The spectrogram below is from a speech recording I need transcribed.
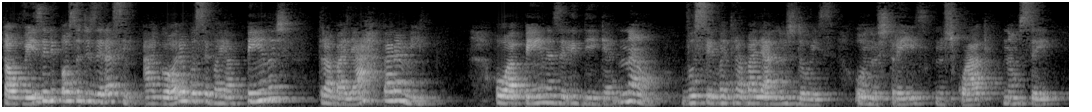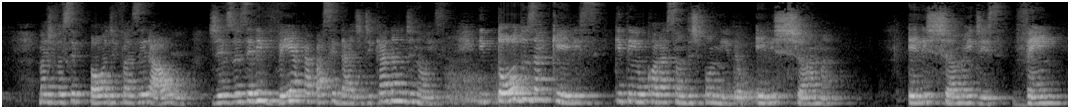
Talvez ele possa dizer assim: agora você vai apenas trabalhar para mim. Ou apenas ele diga: não, você vai trabalhar nos dois, ou nos três, nos quatro, não sei. Mas você pode fazer algo. Jesus ele vê a capacidade de cada um de nós e todos aqueles que tem o coração disponível, ele chama. Ele chama e diz: Vem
